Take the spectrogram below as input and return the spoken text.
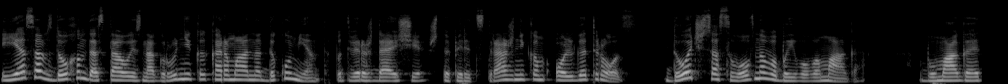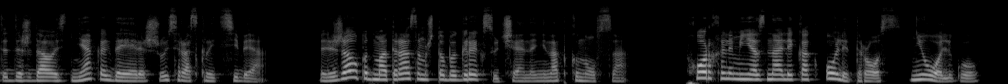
Я со вздохом достала из нагрудника кармана документ, подтверждающий, что перед стражником Ольга Троз, дочь сословного боевого мага. Бумага эта дождалась дня, когда я решусь раскрыть себя. Лежал под матрасом, чтобы Грег случайно не наткнулся. В Хорхоле меня знали как Оли Трос, не Ольгу.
